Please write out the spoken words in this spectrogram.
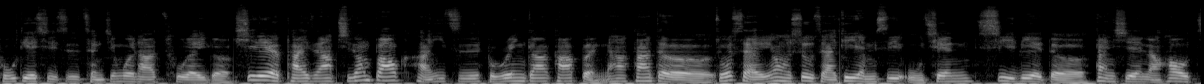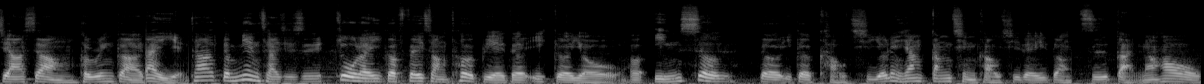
蝴蝶其实曾经为他出了一个系列的拍子啊，其中包含一支 Pringa Carbon，那它的所采用的素材 TMC 五千系列的碳纤，然后加上 Pringa 代言，它的面材其实做了一个非常特别的一个有呃银色的一个烤漆，有点像钢琴烤漆的一种质感，然后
